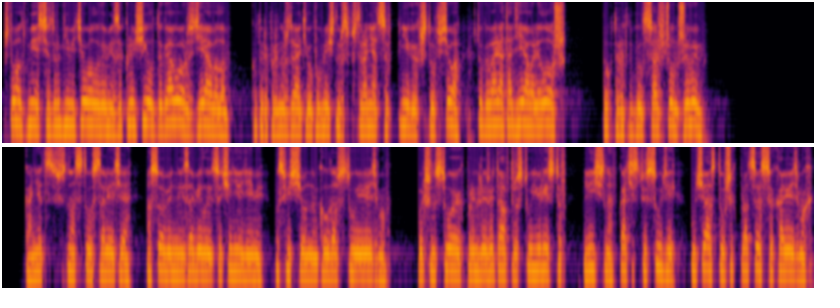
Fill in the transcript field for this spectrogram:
что он вместе с другими теологами заключил договор с дьяволом, который принуждает его публично распространяться в книгах, что все, что говорят о дьяволе, ложь. Доктор этот был сожжен живым. Конец XVI столетия особенно изобилует сочинениями, посвященным колдовству и ведьмам. Большинство их принадлежит авторству юристов, лично в качестве судей, участвовавших в процессах о ведьмах,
